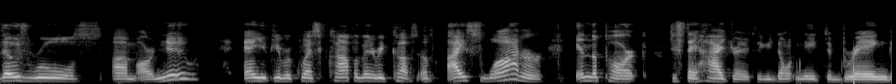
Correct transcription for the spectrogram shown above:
those rules um, are new, and you can request complimentary cups of ice water in the park to stay hydrated so you don't need to bring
